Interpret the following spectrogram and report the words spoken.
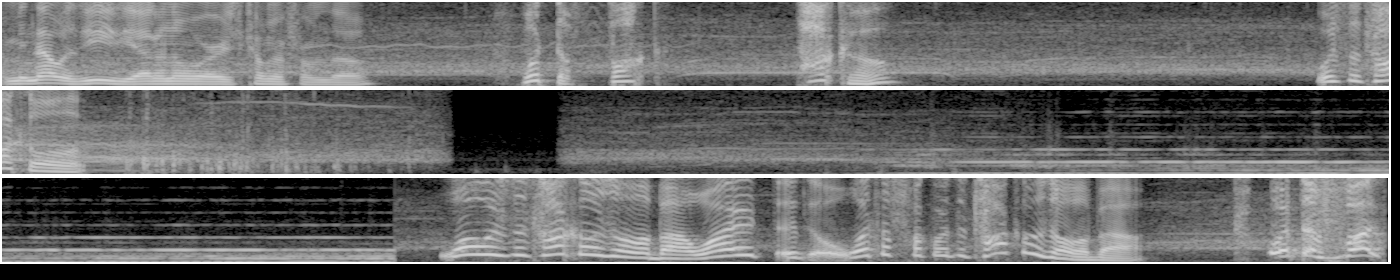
I mean, that was easy. I don't know where he's coming from though. What the fuck? Taco? What's the taco? What was the tacos all about? Why? What the fuck were the tacos all about? What the fuck?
